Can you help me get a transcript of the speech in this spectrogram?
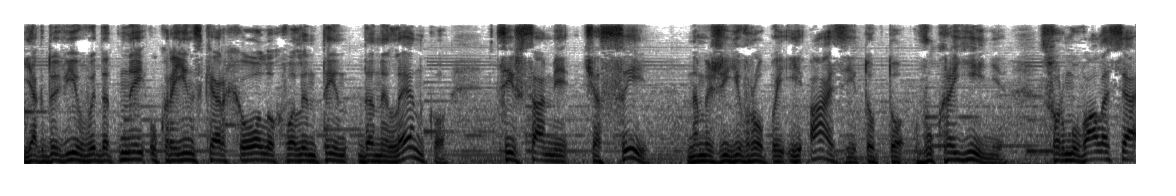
Як довів видатний український археолог Валентин Даниленко, в ці ж самі часи на межі Європи і Азії, тобто в Україні, сформувалася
